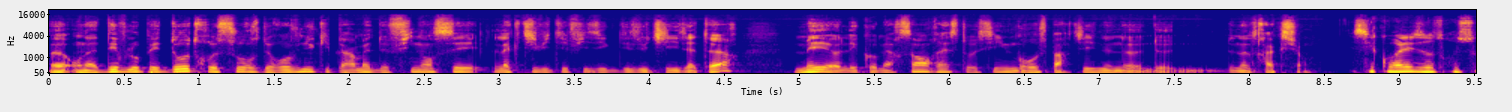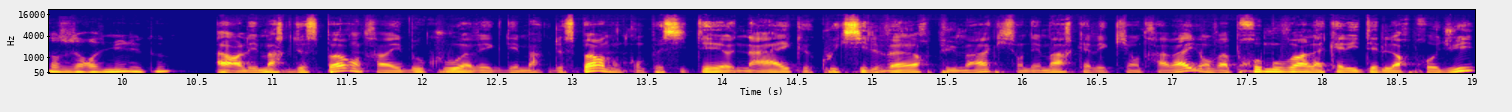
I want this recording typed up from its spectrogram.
on a développé d'autres sources de revenus qui permettent de financer l'activité physique des utilisateurs. Mais les commerçants restent aussi une grosse partie de notre action. C'est quoi les autres sources de revenus du coup? Alors les marques de sport, on travaille beaucoup avec des marques de sport, donc on peut citer euh, Nike, Quicksilver, Puma, qui sont des marques avec qui on travaille. On va promouvoir la qualité de leurs produits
